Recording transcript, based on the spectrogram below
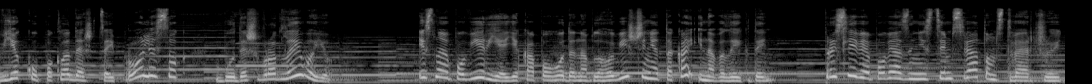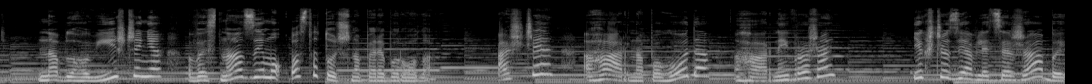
в яку покладеш цей пролісок, будеш вродливою. Існує повір'я, яка погода на благовіщення, така і на Великдень. Прислів'я, пов'язані з цим святом, стверджують: на благовіщення весна зиму остаточно переборола. А ще гарна погода, гарний врожай. Якщо з'являться жаби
